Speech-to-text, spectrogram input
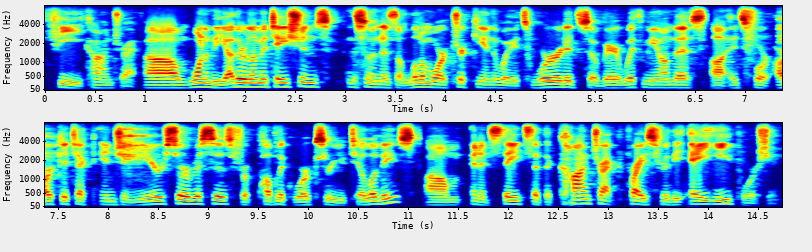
fee contract. Um, one of the other limitations, this one is a little more tricky in the way it's worded, so bear with me on this. Uh, it's for architect engineer services for public works or utilities. Um, and it states that the contract price for the AE portion,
